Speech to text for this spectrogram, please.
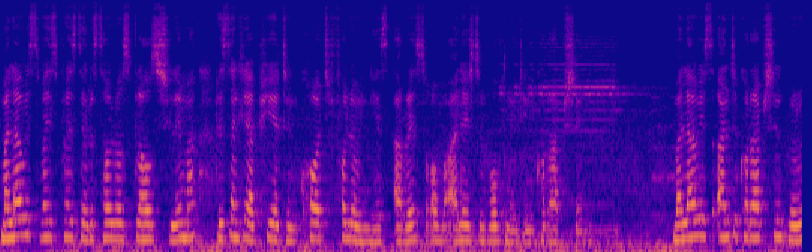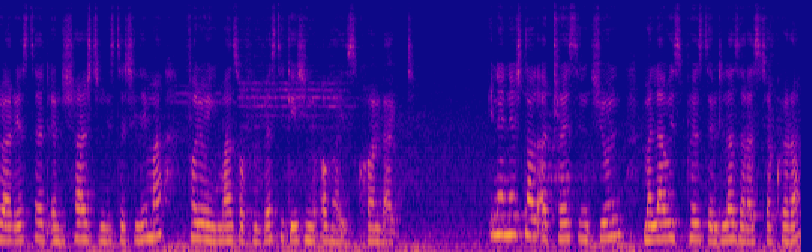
Malawi's Vice President Saulos Klaus Chilima recently appeared in court following his arrest over alleged involvement in corruption. Malawi's Anti-Corruption Bureau arrested and charged Mr. Chilima following months of investigation over his conduct. In a national address in June, Malawi's President Lazarus Chakwera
